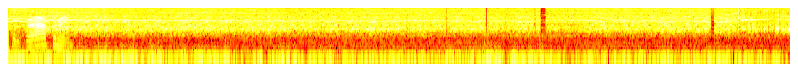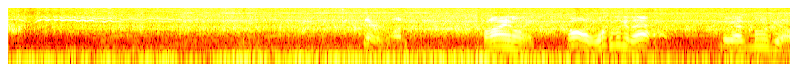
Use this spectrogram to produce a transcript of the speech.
What's happening? There's one. Finally. Oh, look at that. Big ass bluegill.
